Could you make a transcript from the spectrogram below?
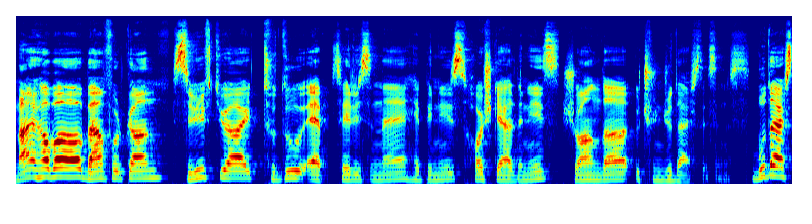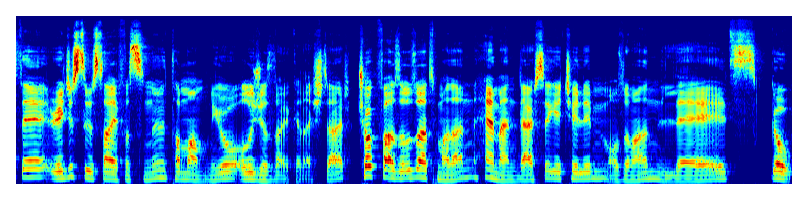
Merhaba ben Furkan. SwiftUI To Do App serisine hepiniz hoş geldiniz. Şu anda 3. derstesiniz. Bu derste Register sayfasını tamamlıyor olacağız arkadaşlar. Çok fazla uzatmadan hemen derse geçelim. O zaman let's go.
